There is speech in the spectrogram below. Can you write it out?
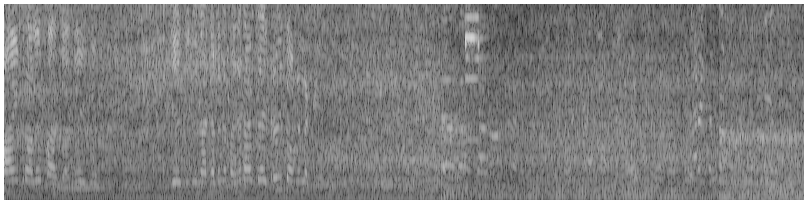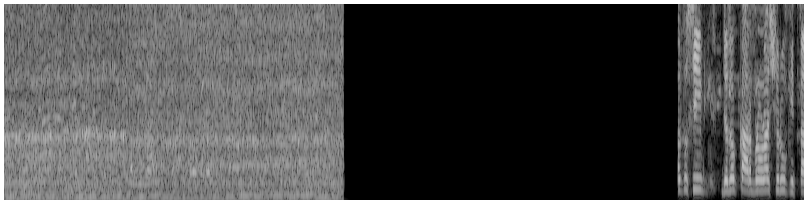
ਆਏ ਟਰਾਲੇ ਪਾ ਜਾਂਦੇ ਇੱਥੇ ਜੇ। ਸੀ ਨਾ ਕੱਢਣੇ ਪੈਂਦੇ ਨਾਲ ਟਰੈਕਟਰ ਵੀ ਤੁਰਨ ਲੱਗੇ। ਤੁਸੀਂ ਜਦੋਂ ਘਰ ਬਣਾਉਣਾ ਸ਼ੁਰੂ ਕੀਤਾ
